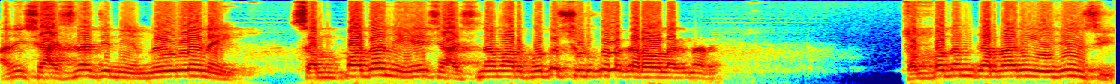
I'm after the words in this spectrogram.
आणि शासनाचे नियम वेगवेगळे नाही. संपादन हे शासनामार्फतच शिडकोला करावं लागणार आहे. संपादन करणारी एजन्सी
